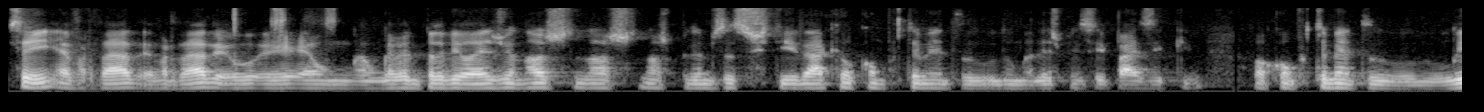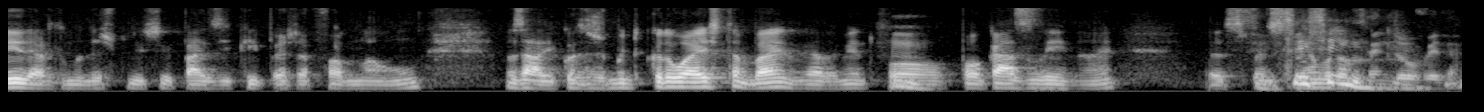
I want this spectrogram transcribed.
Sim, é verdade, é verdade. Eu, é, um, é, um, grande privilégio nós, nós, nós podemos assistir àquele comportamento de uma das principais equipas, ao comportamento do líder de uma das principais equipas da Fórmula 1, mas há ali coisas muito cruéis também, nomeadamente para, o, para o Gasly, não é? Se sim, sim, lembram, sem dúvida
